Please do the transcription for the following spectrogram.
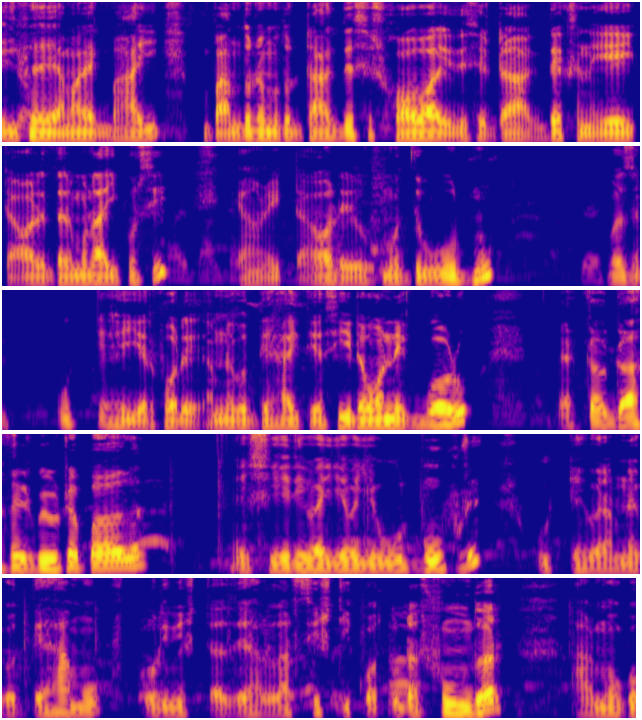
এই ভাই আমার এক ভাই বান্দরের মতো ডাক দিয়েছে সবাই দিয়েছে ডাক। দেখছেন এই টাওয়ারের দ্বারা আমরা আই পড়ছি। এখন এই টাওয়ারের মধ্যে উঠমু বুঝছেন? উঠতে হইয়ার পরে আপনাকে দেখাইতে আসি এটা অনেক বড়। একটা গাছের ভিউটা পাওয়া যায়। এই সিঁড়ি বাইয়ে বাইয়ে উঠবো উপরে। উঠতে এবার আপনাকে দেখামু পরিবেশটা যে আল্লাহর সৃষ্টি কতটা সুন্দর। আর মগো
